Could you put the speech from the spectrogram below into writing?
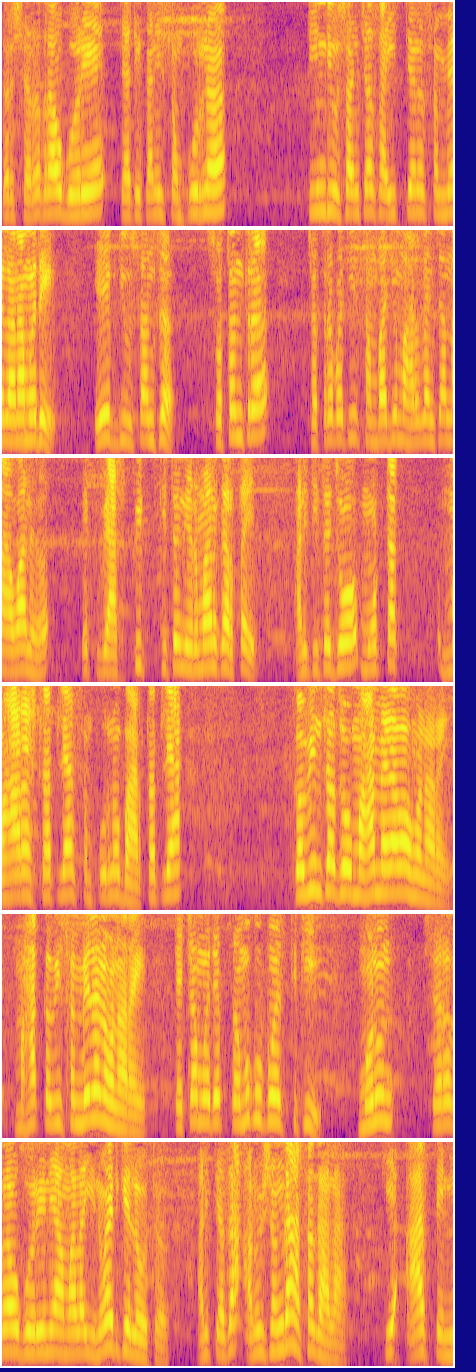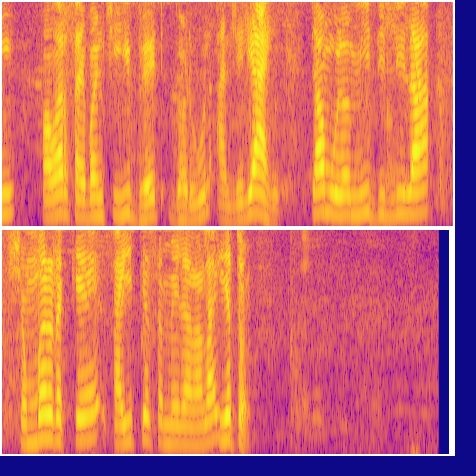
तर शरदराव गोरे त्या ठिकाणी संपूर्ण तीन दिवसांच्या साहित्य संमेलनामध्ये एक दिवसांचं स्वतंत्र छत्रपती संभाजी महाराजांच्या नावानं एक व्यासपीठ तिथं निर्माण करतायत. आणि तिथं जो मोठा महाराष्ट्रातल्या संपूर्ण भारतातल्या कवींचा जो महामेळावा होणार आहे महाकवी संमेलन होणार आहे त्याच्यामध्ये प्रमुख उपस्थिती म्हणून शरदराव गोरेने आम्हाला इन्व्हाइट केलं होतं. आणि त्याचा अनुषंग असा झाला की आज त्यांनी पवार साहेबांची ही भेट घडवून आणलेली आहे. त्यामुळं मी दिल्लीला शंभर टक्के साहित्य संमेलनाला येतोय.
